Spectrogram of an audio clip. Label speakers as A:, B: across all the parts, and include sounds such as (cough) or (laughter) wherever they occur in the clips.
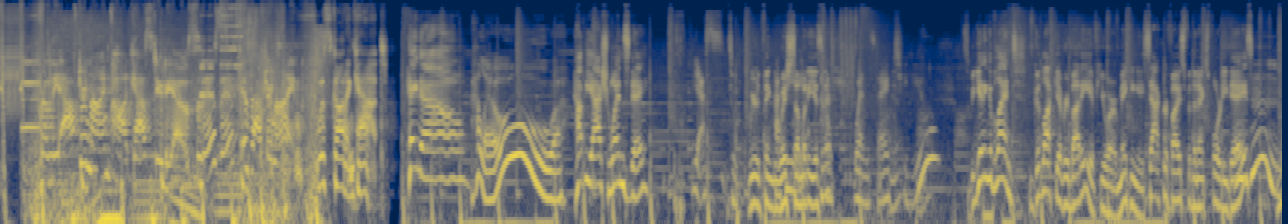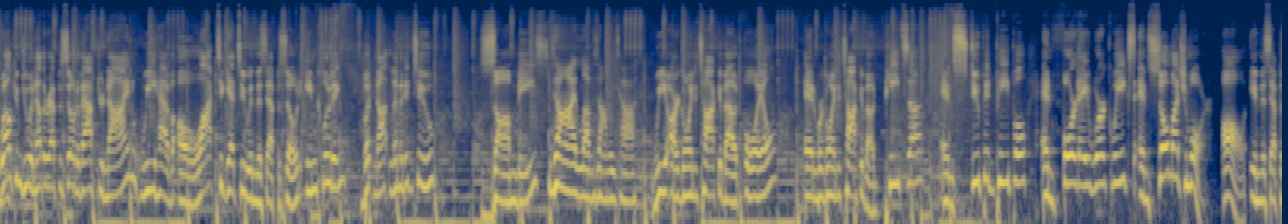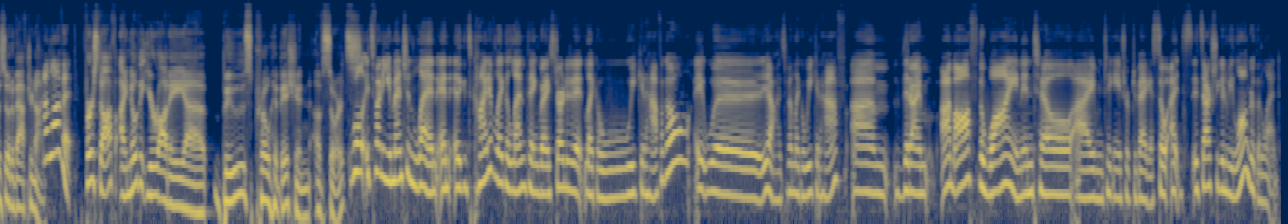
A: From the After Nine Podcast Studios, this, this is After Nine with Scott and Kat.
B: Hey now!
C: Hello.
B: Happy Ash Wednesday.
C: Yes.
B: It's a weird thing to wish
C: Happy
B: somebody, isn't it?
C: Ash Wednesday to you.
B: It's the beginning of Lent. Good luck, everybody, if you are making a sacrifice for the next 40 days.
C: Mm-hmm.
B: Welcome to another episode of After Nine. We have a lot to get to in this episode, including, but not limited to, zombies.
C: Oh, I love zombie talk.
B: We are going to talk about oil. And we're going to talk about pizza and stupid people and four day work weeks and so much more, all in this episode of After Nine.
C: I love it.
B: First off, I know that you're on a uh, booze prohibition of sorts.
C: Well, it's funny you mentioned Len, and it's kind of like a Len thing, but I started it like a week and a half ago. It was yeah, it's been like a week and a half. Um, that I'm I'm off the wine until I'm taking a trip to Vegas. So it's it's actually going to be longer than Lent.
